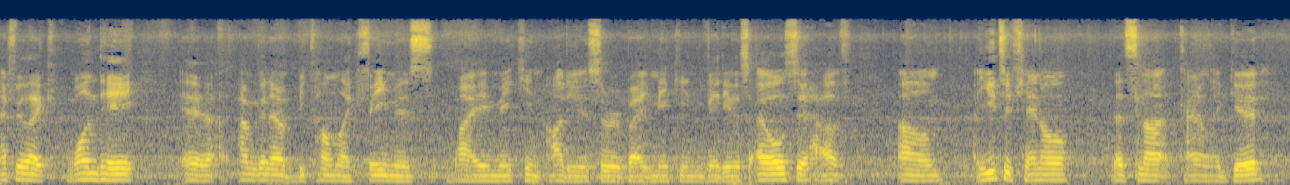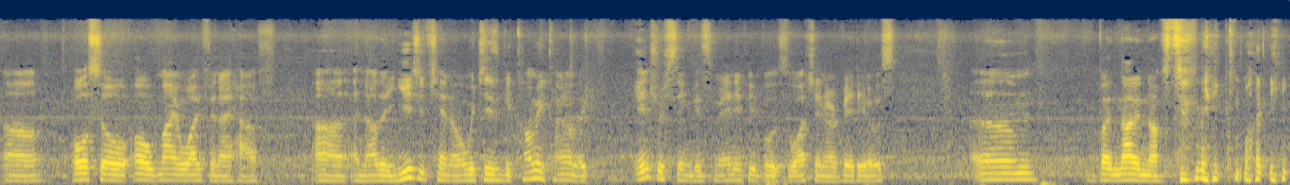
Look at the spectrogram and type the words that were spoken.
I feel like one day uh, I'm gonna become like famous by making audios or by making videos. I also have um, a YouTube channel that's not kind of like good. Uh, also, oh, my wife and I have uh, another YouTube channel which is becoming kind of like interesting because many people is watching our videos. Um, but not enough to make money.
